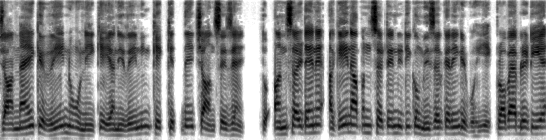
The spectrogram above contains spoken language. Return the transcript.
जानना है कि रेन होने के, यानी रेनिंग के कितने चांसेस हैं। तो अनसर्टेन है अगेन आप अनसर्टेनिटी को मेजर करेंगे, वही एक प्रोबेबिलिटी है।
